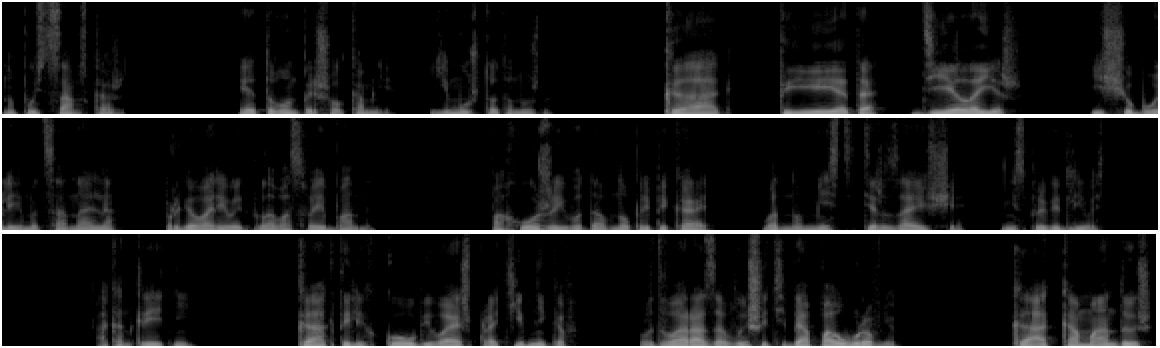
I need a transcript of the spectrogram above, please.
но пусть сам скажет. Это он пришел ко мне. Ему что-то нужно. Как ты это делаешь? Еще более эмоционально проговаривает глава своей банды. Похоже, его давно припекает в одном месте терзающая несправедливость. А конкретней? Как ты легко убиваешь противников в два раза выше тебя по уровню? Как командуешь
